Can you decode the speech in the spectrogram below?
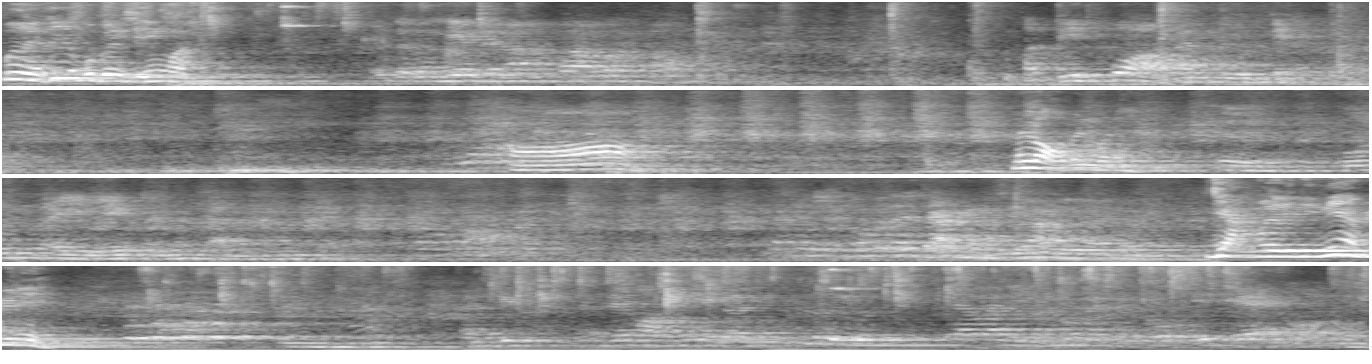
มือที่จะบุเป็นเสียงว่ะแต่ตรงนี้เนาะว่าว่าเขาเขาติดบ่อกันปูนเด็กอ๋อ มันหลอกเป็นหมดเลยเออปูนไอ้เล็กมันกันมันแตกจักหมูสิมาเลยอย่างเลยนี่เนี่ยอยู่ดิ อันที่อันที่มองนี่เลยคือแค่ว่านี่มันไม่เป็นตัวที่แก่ออกเลย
